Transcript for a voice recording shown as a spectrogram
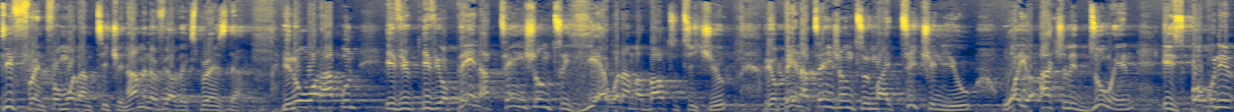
different from what I'm teaching. How many of you have experienced that? You know what happened? If you if you're paying attention to hear what I'm about to teach you, you're paying attention to my teaching you, what you're actually doing is opening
